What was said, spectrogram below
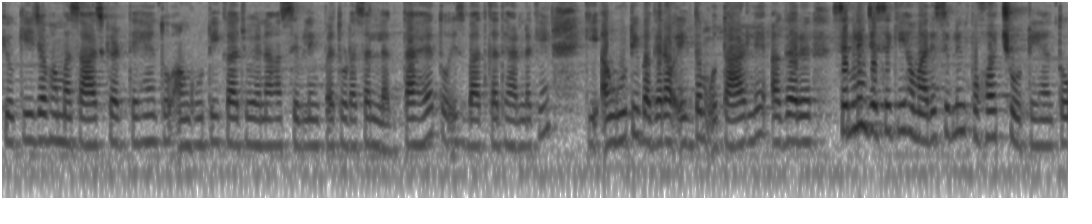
क्योंकि जब हम मसाज करते हैं तो अंगूठी का जो है ना शिवलिंग पर थोड़ा सा लगता है। तो इस बात का ध्यान रखें कि अंगूठी वगैरह एकदम उतार लें। अगर शिवलिंग, जैसे कि हमारे शिवलिंग बहुत छोटे हैं तो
